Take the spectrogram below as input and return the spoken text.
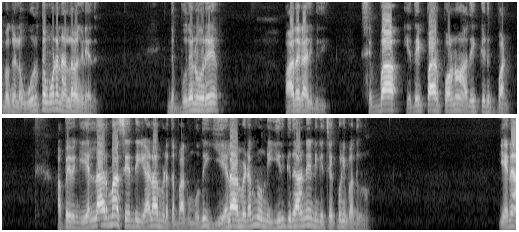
இவங்களில் ஒருத்தன் கூட நல்லவன் கிடையாது. இந்த புதன் ஒரு பாதகாதிபதி. செவ்வா எதை பார்ப்பானோ அதை கெடுப்பான். அப்போ இவங்க எல்லாருமா சேர்ந்து ஏழாம் இடத்தை பார்க்கும்போது ஏழாம் இடம்னு ஒன்று இருக்குதானே நீங்கள் செக் பண்ணி பார்த்துக்கணும். ஏன்னா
